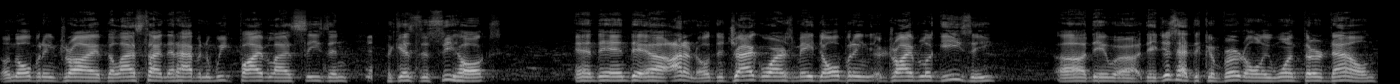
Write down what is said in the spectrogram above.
on the opening drive. The last time that happened in Week Five last season against the Seahawks. And then the, uh, I don't know. The Jaguars made the opening drive look easy. Uh, they were they just had to convert only one third down,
